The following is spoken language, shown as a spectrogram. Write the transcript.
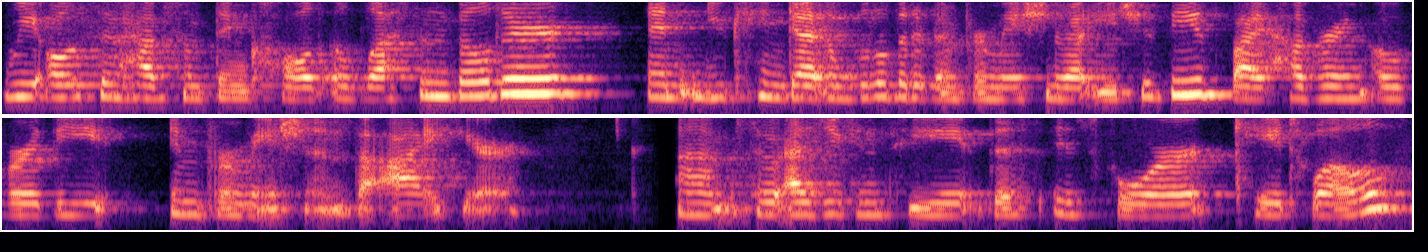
we also have something called a lesson builder and you can get a little bit of information about each of these by hovering over the information, the I here. Um, so as you can see, this is for K-12,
